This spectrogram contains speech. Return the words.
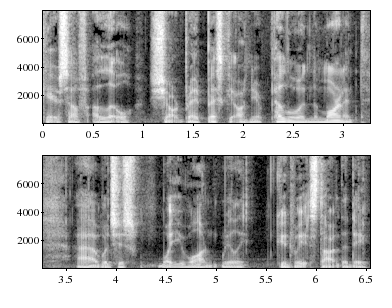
get yourself a little shortbread biscuit on your pillow in the morning, uh, which is what you want, really. Good way to start the day.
